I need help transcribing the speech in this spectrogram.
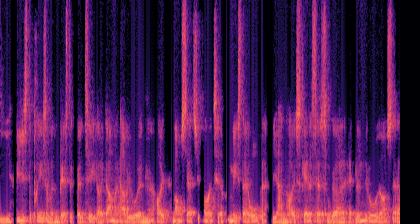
de billigste priser med den bedste kvalitet. Og i Danmark har vi jo en øh, høj momsats i forhold til mest af Europa. Vi har en høj skattesats, som gør, at lønniveauet også er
